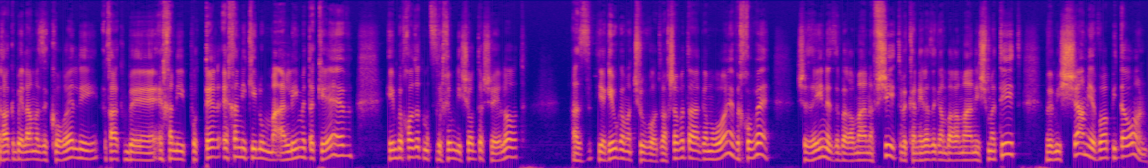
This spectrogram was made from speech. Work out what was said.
רק בלמה זה קורה לי, רק באיך אני פותר, איך אני כאילו מעלים את הכאב, אם בכל זאת מצליחים לשאול את השאלות, אז יגיעו גם התשובות. ועכשיו אתה גם רואה וחווה שזה הנה זה ברמה הנפשית וכנראה זה גם ברמה הנשמתית, ומשם יבוא הפתרון.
